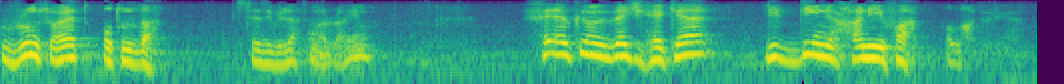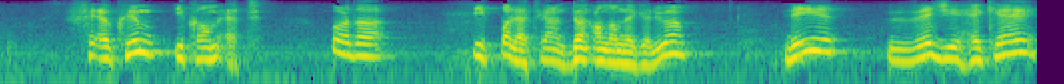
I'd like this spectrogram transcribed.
Rum Suhet 30'da Sezibillahirrahmanirrahim Feeküm vecheke liddini hanifa Allah. Feeküm ikam et. Orada ikbal et yani dön anlamına geliyor. Neyi? Vecheke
